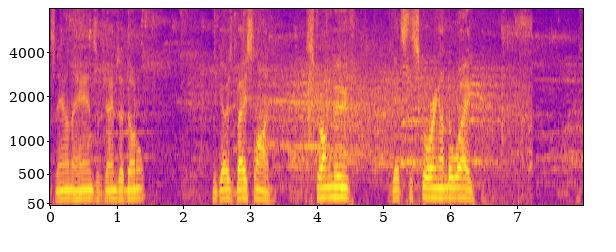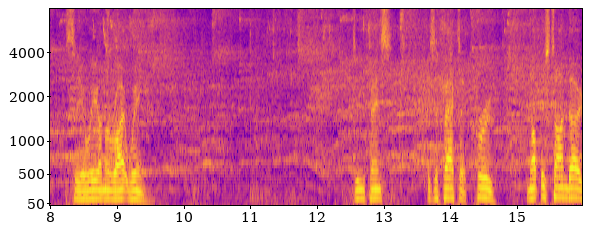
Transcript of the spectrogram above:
It's now in the hands of James O'Donnell. He goes baseline. Strong move. Gets the scoring underway. COE on the right wing. Defense is a factor. Crew. Not this time though.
